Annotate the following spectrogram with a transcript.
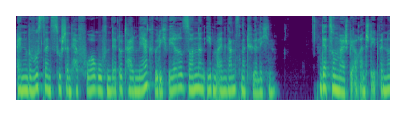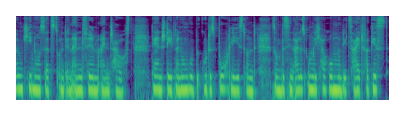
einen Bewusstseinszustand hervorrufen, der total merkwürdig wäre, sondern eben einen ganz natürlichen der zum Beispiel auch entsteht, wenn du im Kino sitzt und in einen Film eintauchst, der entsteht, wenn du ein gutes Buch liest und so ein bisschen alles um dich herum und die Zeit vergisst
